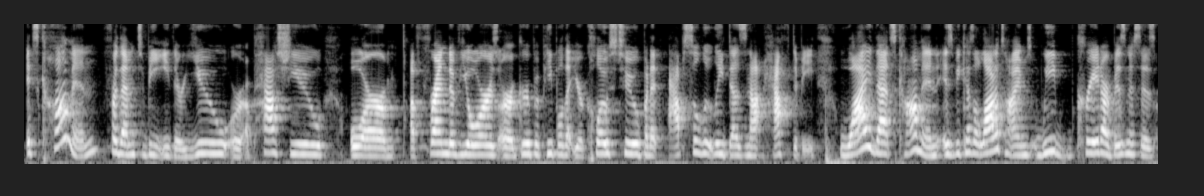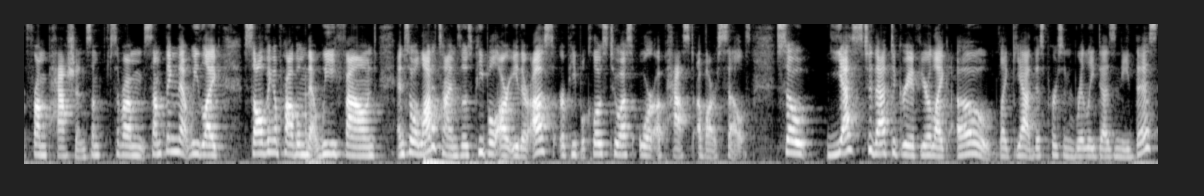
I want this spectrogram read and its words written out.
it's common for them to be either you or a past you or a friend of yours or a group of people that you're close to, but it absolutely does not have to be. Why that's common is because a lot of times we create our businesses from passion, some from something that we like, solving a problem that we found. And so a lot of times those people are either us or people close to us or a past of ourselves. So yes to that degree if you're like oh like yeah this person really does need this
